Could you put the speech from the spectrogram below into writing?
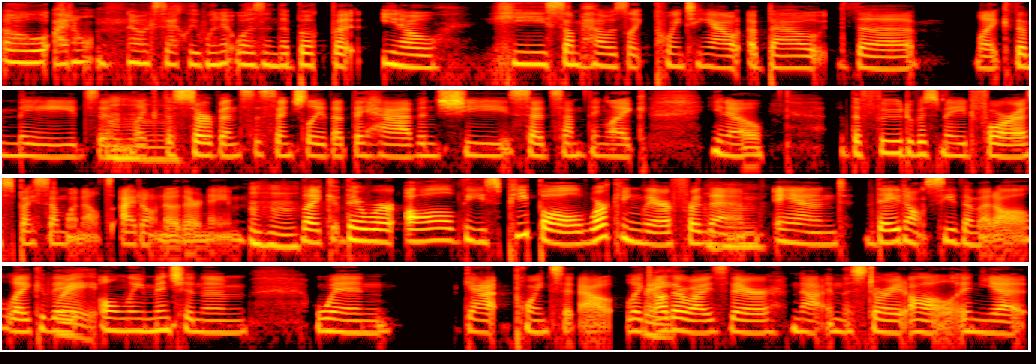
oh, I don't know exactly when it was in the book, but you know, he somehow is like pointing out about the like the maids and mm-hmm. like the mm-hmm. servants essentially that they have and she said something like you know the food was made for us by someone else i don't know their name mm-hmm. like there were all these people working there for them mm-hmm. and they don't see them at all like they right. only mention them when gat points it out like right. otherwise they're not in the story at all and yet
